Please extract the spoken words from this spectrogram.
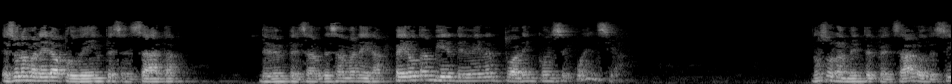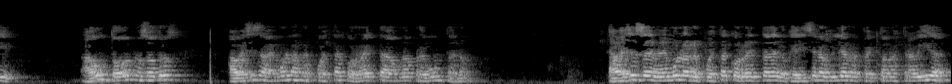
es una manera prudente, sensata, deben pensar de esa manera, pero también deben actuar en consecuencia. No solamente pensar o decir. Aún todos nosotros a veces sabemos la respuesta correcta a una pregunta, ¿no? A veces sabemos la respuesta correcta de lo que dice la Biblia respecto a nuestra vida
